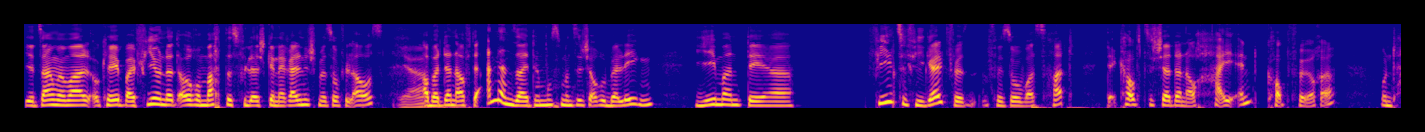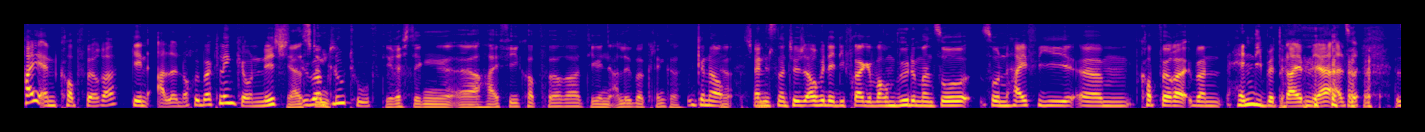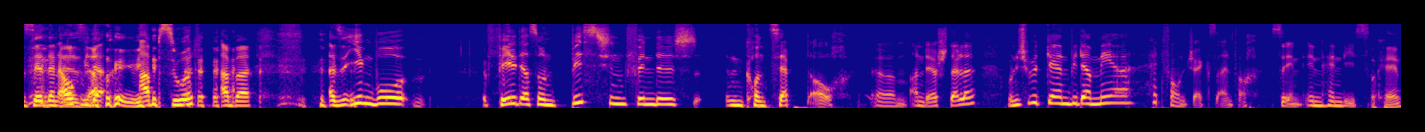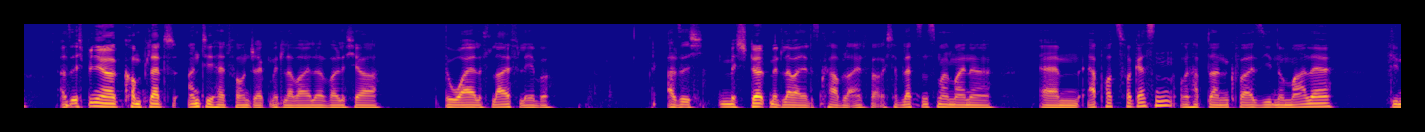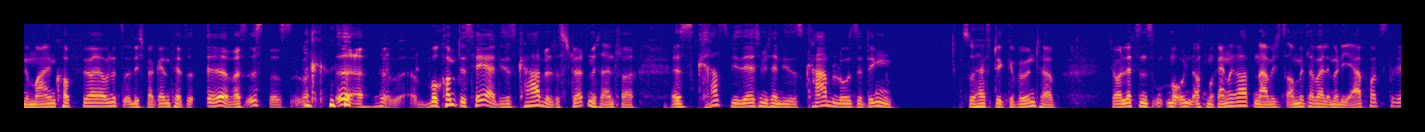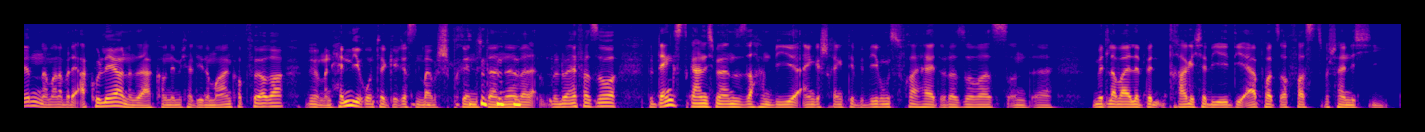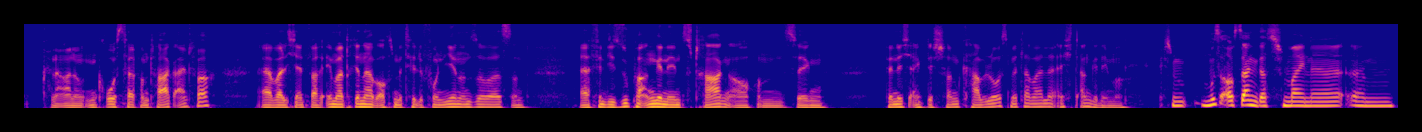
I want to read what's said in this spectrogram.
Jetzt sagen wir mal, okay, bei 400 Euro macht das vielleicht generell nicht mehr so viel aus. ja. Aber dann auf der anderen Seite muss man sich auch überlegen, jemand, der viel zu viel Geld für, für sowas hat, der kauft sich ja dann auch High-End-Kopfhörer. Und High-End-Kopfhörer gehen alle noch über Klinke und nicht Ja, über stimmt. Bluetooth. die richtigen äh, HiFi-Kopfhörer, die gehen alle über Klinke. Genau. Ja, dann ist natürlich auch wieder die Frage, warum würde man so, so einen HiFi-Kopfhörer über ein Handy betreiben? Ja, also das ist ja dann auch wieder auch absurd. Aber also irgendwo fehlt da so ein bisschen, finde ich, ein Konzept auch ähm, an der Stelle. Und ich würde gern wieder mehr Headphone-Jacks einfach sehen in Handys. Okay. Also ich bin ja komplett anti-Headphone-Jack mittlerweile, weil ich ja The Wireless Life lebe. Also ich, mich stört mittlerweile das Kabel einfach. Ich habe letztens mal meine ähm, AirPods vergessen und habe dann quasi normale, die normalen Kopfhörer benutzt und ich war ganz so, äh, was ist das? äh, wo kommt es her? Dieses Kabel, das stört mich einfach. Es ist krass, wie sehr ich mich an dieses kabellose Ding so heftig gewöhnt habe. Ich war letztens mal unten auf dem Rennrad und da habe ich jetzt auch mittlerweile immer die AirPods drin, dann war aber der Akku leer und dann ja, komm, nehme ich halt die normalen Kopfhörer und mir mein Handy runtergerissen beim Sprint dann, ne? weil du einfach so, du denkst gar nicht mehr an so Sachen wie eingeschränkte Bewegungsfreiheit oder sowas und äh, mittlerweile bin, trage ich ja die, die AirPods auch fast wahrscheinlich, keine Ahnung, einen Großteil vom Tag einfach, äh, weil ich einfach immer drin habe, auch mit Telefonieren und sowas und äh, finde die super angenehm zu tragen auch und deswegen finde ich eigentlich schon kabellos mittlerweile echt angenehmer. Ich muss auch sagen, dass ich meine ähm,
